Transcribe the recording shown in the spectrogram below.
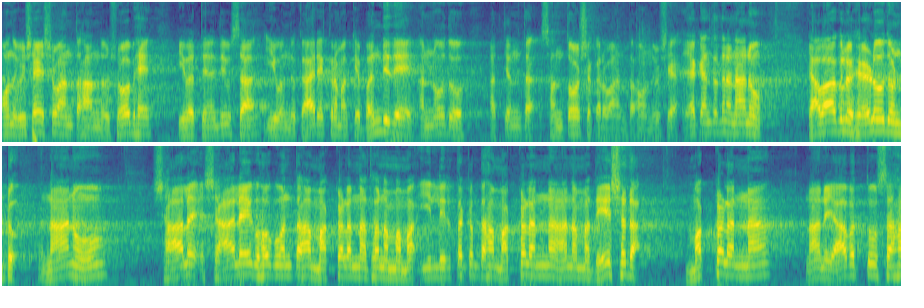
ಒಂದು ವಿಶೇಷವಾದಂತಹ ಒಂದು ಶೋಭೆ ಇವತ್ತಿನ ದಿವಸ ಈ ಒಂದು ಕಾರ್ಯಕ್ರಮಕ್ಕೆ ಬಂದಿದೆ ಅನ್ನೋದು ಅತ್ಯಂತ ಸಂತೋಷಕರವಾದಂತಹ ಒಂದು ವಿಷಯ. ಯಾಕೆಂತಂದರೆ ನಾನು ಯಾವಾಗಲೂ ಹೇಳುವುದುಂಟು, ನಾನು ಶಾಲೆ, ಶಾಲೆಗೆ ಹೋಗುವಂತಹ ಮಕ್ಕಳನ್ನು ಅಥವಾ ನಮ್ಮ ಮ, ಇಲ್ಲಿರ್ತಕ್ಕಂತಹ ಮಕ್ಕಳನ್ನು, ನಮ್ಮ ದೇಶದ ಮಕ್ಕಳನ್ನು ನಾನು ಯಾವತ್ತೂ ಸಹ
